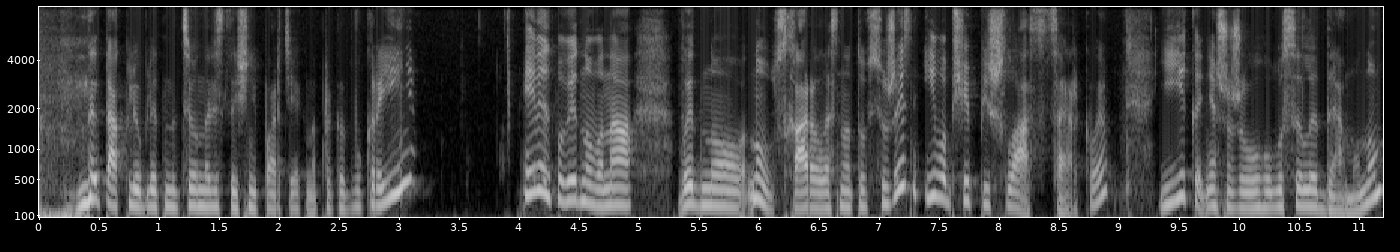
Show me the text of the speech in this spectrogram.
не так люблять націоналістичні партії, як, наприклад, в Україні. І, відповідно, вона, видно, ну, схарилась на то всю життя і взагалі пішла з церкви. Її, звісно ж, оголосили демоном.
